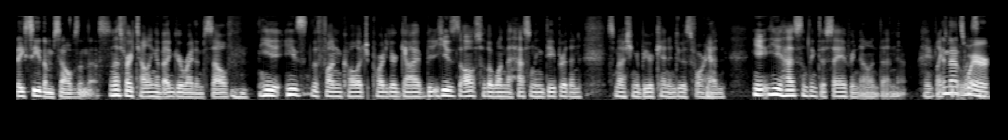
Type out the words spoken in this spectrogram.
they see themselves in this. And that's very telling of Edgar Wright himself. Mm-hmm. He he's the fun college partier guy, but he's also the one that has something deeper than smashing a beer can into his forehead. He he has something to say every now and then. Yeah. And that's where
